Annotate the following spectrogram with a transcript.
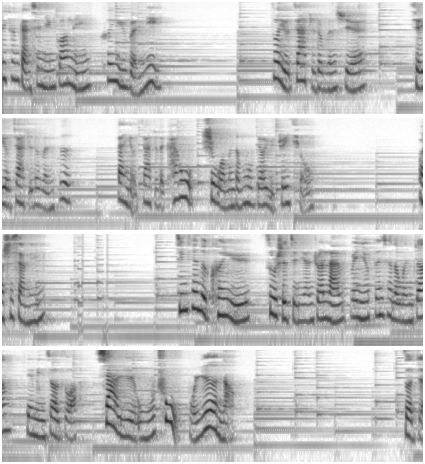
非常感谢您光临昆于文艺。做有价值的文学，写有价值的文字，办有价值的刊物，是我们的目标与追求。我是小明。今天的昆于素食几年专栏为您分享的文章，篇名叫做《夏日无处不热闹》，作者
